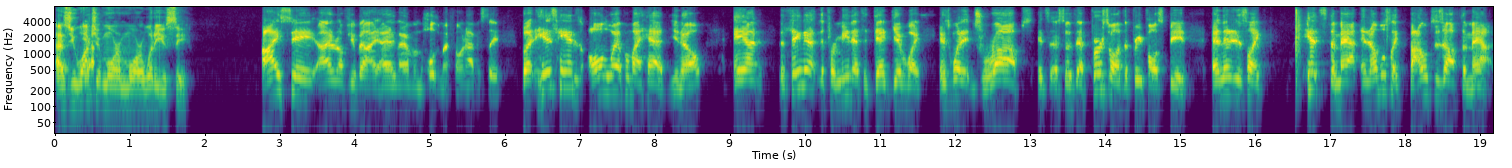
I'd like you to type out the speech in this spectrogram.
As you watch it more and more, what do you see? I see. I don't know if you, but I, I, I'm holding my phone, obviously. But his hand is all the way up on my head, you know. And the thing that, for me that's a dead giveaway is when it drops. It's so that first of all, it's a free fall speed, and then it just like hits the mat and almost like bounces off the mat.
